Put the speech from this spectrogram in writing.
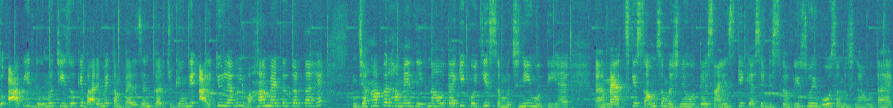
तो आप ये दोनों चीज़ों के बारे में कंपैरिजन कर चुके होंगे। आईक्यू लेवल वहाँ मैटर करता है, जहाँ पर हमें देखना होता है कि कोई चीज़ समझनी होती है मैथ्स के सम समझने होते हैं साइंस के कैसे डिस्कवरीज हुई वो समझना होता है,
